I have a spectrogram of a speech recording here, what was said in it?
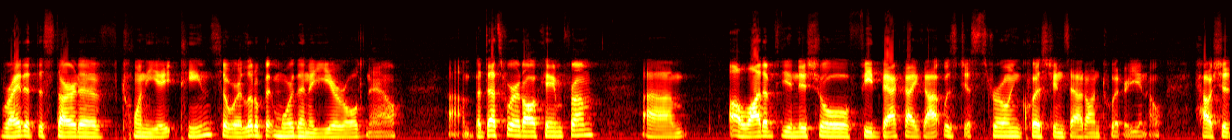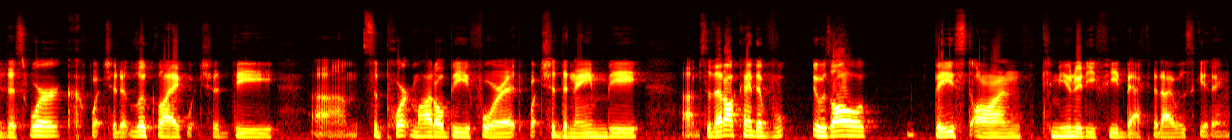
right at the start of 2018. So we're a little bit more than a year old now. Um, but that's where it all came from. Um, a lot of the initial feedback I got was just throwing questions out on Twitter. You know, how should this work? What should it look like? What should the um, support model be for it? What should the name be? Um, so that all kind of, it was all based on community feedback that I was getting.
